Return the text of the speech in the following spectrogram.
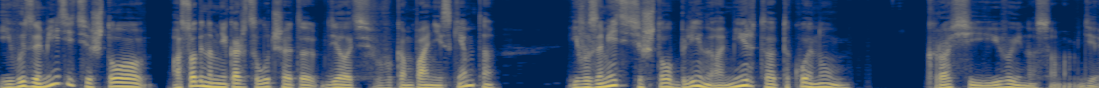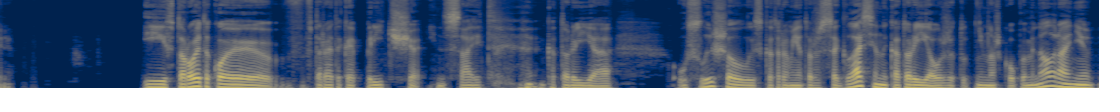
И вы заметите, что особенно, мне кажется, лучше это делать в компании с кем-то. И вы заметите, что, блин, а мир-то такой, ну, красивый на самом деле. И второй такой, вторая такая притча, инсайт, который я услышал, и с которым я тоже согласен, и который я уже тут немножко упоминал ранее,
